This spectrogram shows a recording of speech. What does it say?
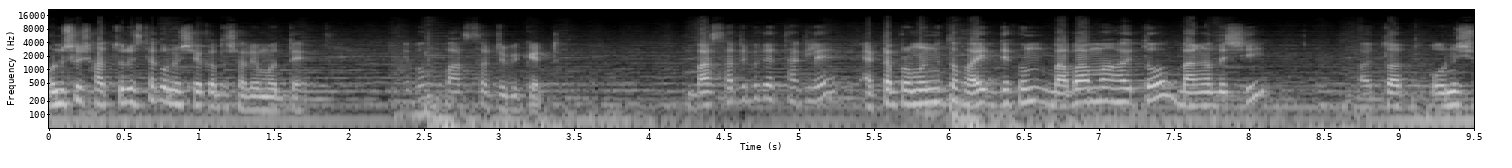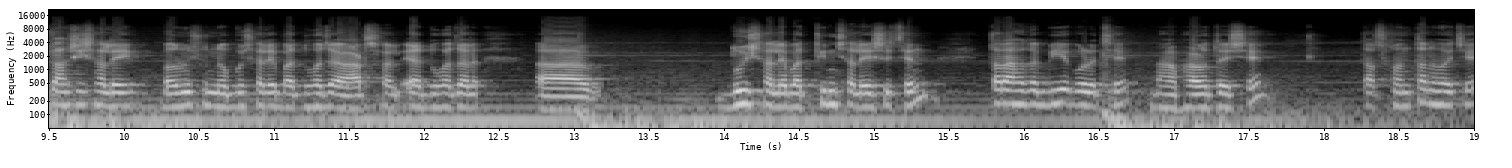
উনিশশো সাতচল্লিশ থেকে উনিশশো একাত্তর সালের মধ্যে। এবং বার্থ সার্টিফিকেট। বার্থ সার্টিফিকেট থাকলে একটা প্রমাণিত হয়। দেখুন, বাবা মা হয়তো বাংলাদেশি, হয়তো উনিশশো আশি সালে বা উনিশশো নব্বই সালে বা দু হাজার আট সালে দু হাজার দুই সালে বা তিন সালে এসেছেন। তারা হয়তো বিয়ে করেছে ভারতে এসে। তার সন্তান হয়েছে।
